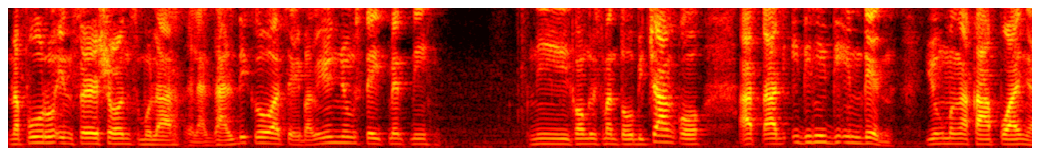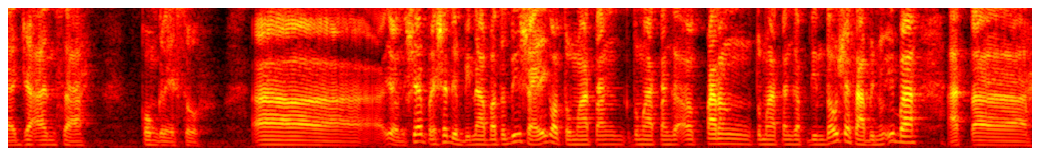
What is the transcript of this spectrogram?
na puro insertions mula kila Zaldico at sa ibang yun yung statement ni ni Congressman Toby Chanco at uh, idinidiin din yung mga kapwa niya diyan sa Kongreso. Ah, yun, syempre siya din binabato din siya. Ikaw tumatang tumatanggap uh, parang tumatanggap din daw siya sabi ng iba at ah,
